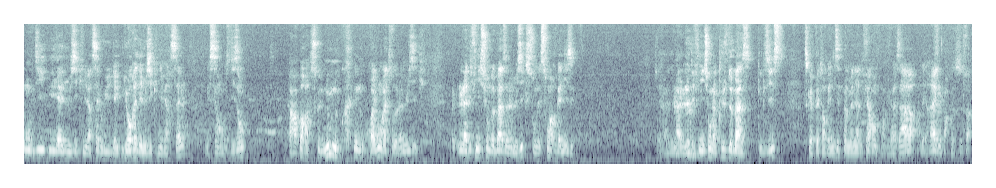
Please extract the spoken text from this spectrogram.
on dit il y a une musique universelle, oui, il y, aurait des musiques universelles, mais c'est en se disant, par rapport à ce que nous, nous, croyons être de la musique. La définition de base de la musique, ce sont des sons organisés. C'est la, la- la définition la plus de base qui existe. Parce qu'elle peut être organisée de plein de manières différentes, par du hasard, par des règles, par quoi que ce soit.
